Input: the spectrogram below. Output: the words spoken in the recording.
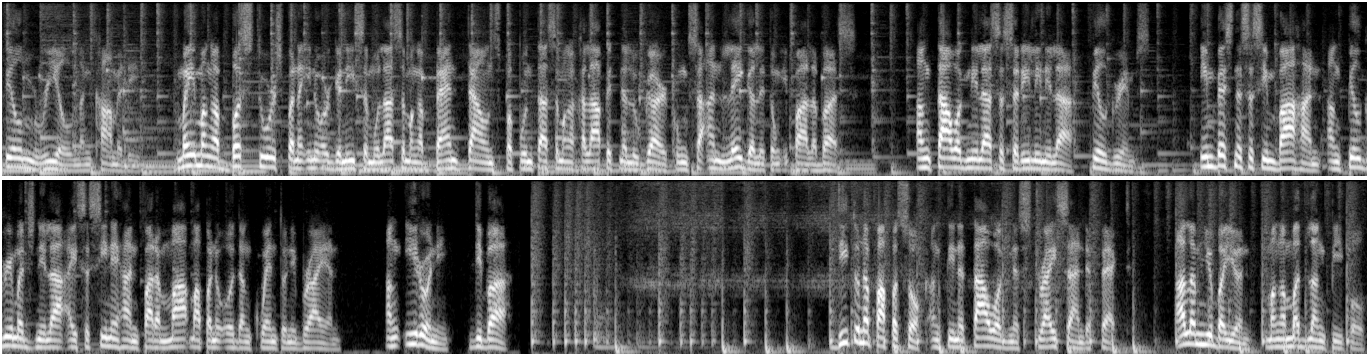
film reel ng comedy. May mga bus tours pa na inoorganisa mula sa mga band towns papunta sa mga kalapit na lugar kung saan legal itong ipalabas. Ang tawag nila sa sarili nila, pilgrims. Imbes na sa simbahan, ang pilgrimage nila ay sa sinehan para ma mapanood ang kwento ni Brian. Ang irony, di ba? Dito na papasok ang tinatawag na Streisand effect. Alam nyo ba yun, mga madlang people?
